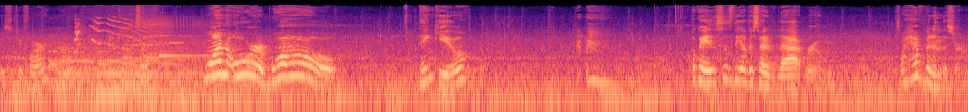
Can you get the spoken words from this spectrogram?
Is too far? No? Gonna kill myself? One orb! Wow! Thank you. okay, this is the other side of that room. So I have been in this room.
